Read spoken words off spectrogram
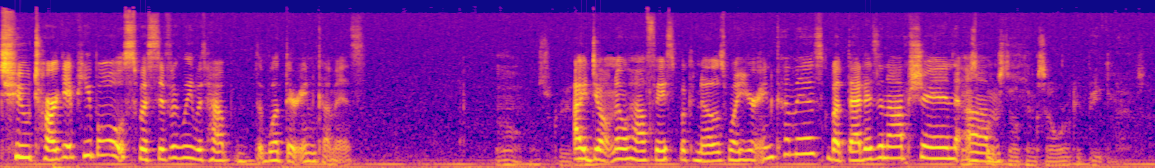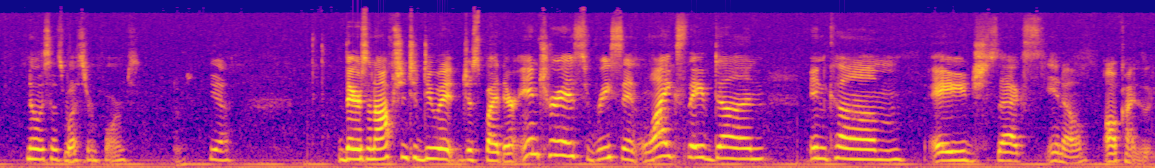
to target people specifically with how what their income is. I don't know how Facebook knows what your income is, but that is an option. Facebook Um, still thinks so. We're competing as. no, it says Western Forms. Does? Yeah. There's an option to do it just by their interests, recent likes they've done, income, age, sex, you know, all kinds of.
